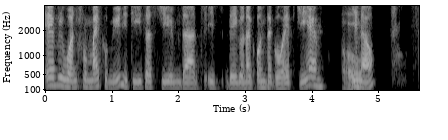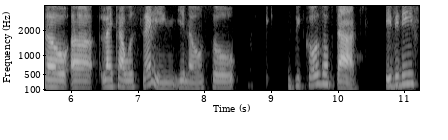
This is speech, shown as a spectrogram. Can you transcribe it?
everyone from my community, is assumed that it's they're gonna undergo FGM. Oh, You know, so uh, like I was saying, you know, so because of that, even if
